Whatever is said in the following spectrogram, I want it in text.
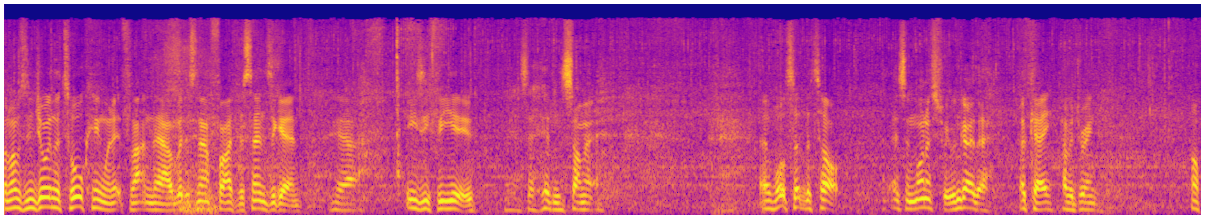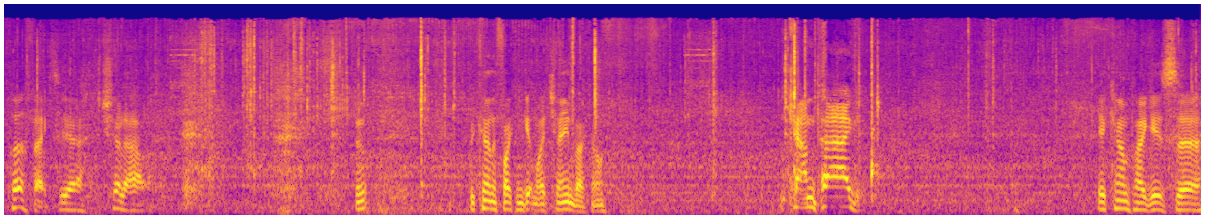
Well, I was enjoying the talking when it flattened out, but it's now 5% again. Yeah. Easy for you. yeah. It's a hidden summit. Uh, what's at the top? It's a monastery. We can go there, Okay. have a drink. Oh, perfect. Yeah, chill out. Oh, be kind if I can get my chain back on. Campag. Yeah, Campag is uh,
